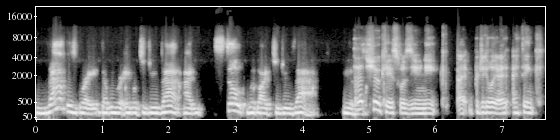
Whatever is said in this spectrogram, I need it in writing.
that was great that we were able to do that. I still would like to do that. You know? That showcase was unique, I, particularly, I, I think,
